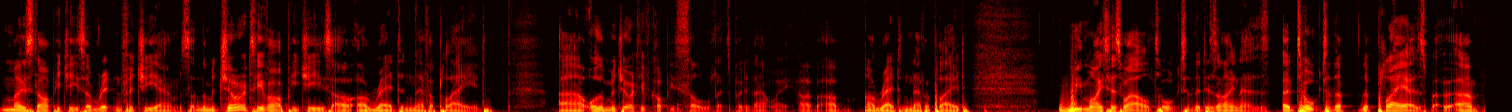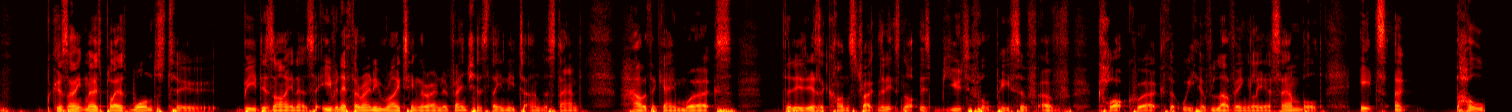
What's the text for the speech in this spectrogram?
most RPGs are written for GMs, and the majority of RPGs are, are read and never played. Uh, or the majority of copies sold, let's put it that way, are, are, are read and never played we might as well talk to the designers, uh, talk to the the players, um, because I think most players want to be designers, even if they're only writing their own adventures. They need to understand how the game works, that it is a construct, that it's not this beautiful piece of, of clockwork that we have lovingly assembled. It's a whole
